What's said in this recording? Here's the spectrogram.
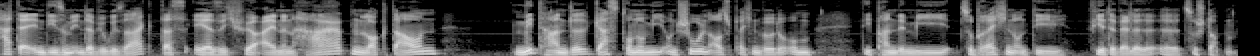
hat er in diesem Interview gesagt, dass er sich für einen harten Lockdown mit Handel, Gastronomie und Schulen aussprechen würde, um die Pandemie zu brechen und die vierte Welle äh, zu stoppen.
